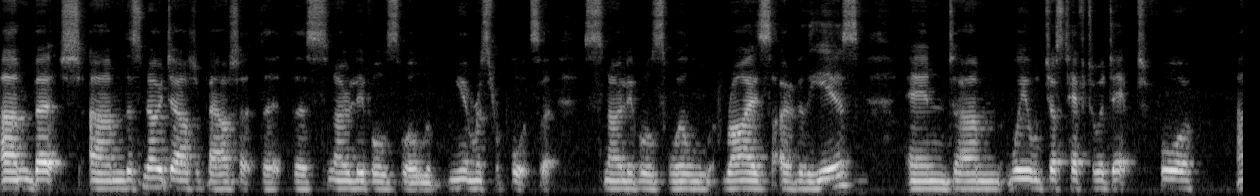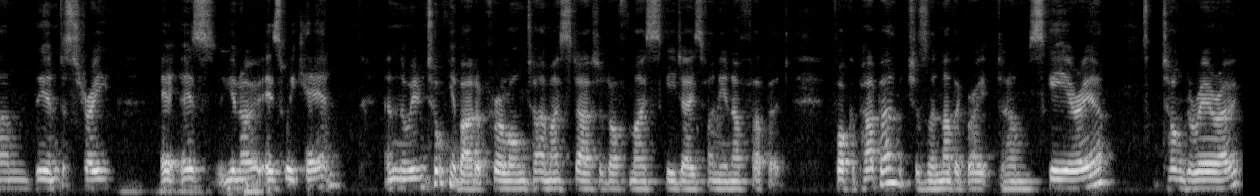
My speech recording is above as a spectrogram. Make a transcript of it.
Um, but um, there's no doubt about it that the snow levels will, numerous reports that snow levels will rise over the years, and um, we'll just have to adapt for um, the industry as you know as we can. And we've been talking about it for a long time. I started off my ski days, funny enough, up at Whakapapa, which is another great um, ski area, Tongariro.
